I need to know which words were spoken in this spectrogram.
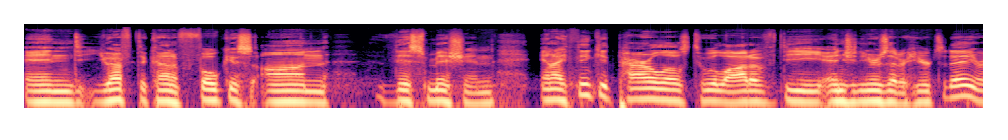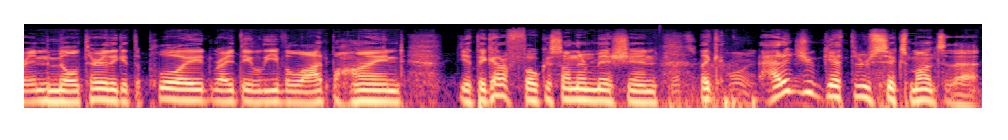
and you have to kind of focus on this mission. And I think it parallels to a lot of the engineers that are here today or in the military. They get deployed, right? They leave a lot behind, yet they got to focus on their mission. like, how did you get through six months of that?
